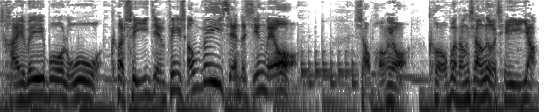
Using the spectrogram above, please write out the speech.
拆微波炉可是一件非常危险的行为哦！小朋友可不能像乐奇一样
